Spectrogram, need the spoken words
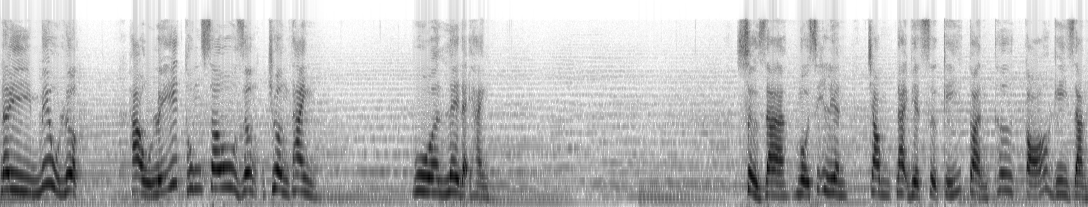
đầy mưu lược, Hảo lũy thung sâu dựng trường thành. Vua Lê Đại Hành Sử gia Ngô Sĩ Liên trong Đại Việt Sử Ký Toàn Thư có ghi rằng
